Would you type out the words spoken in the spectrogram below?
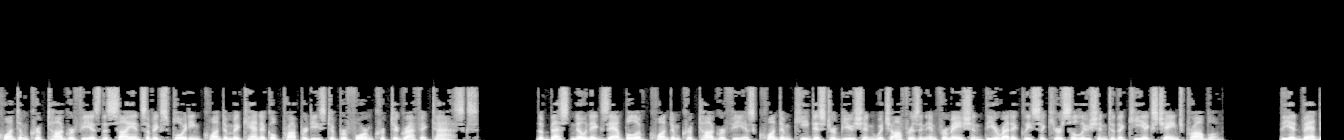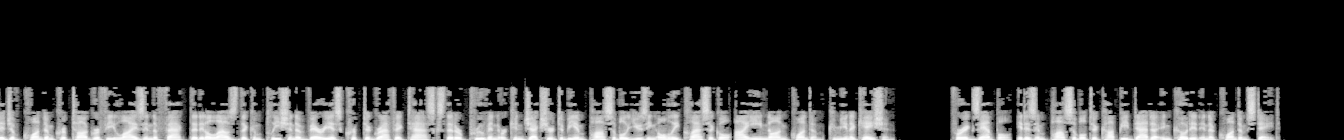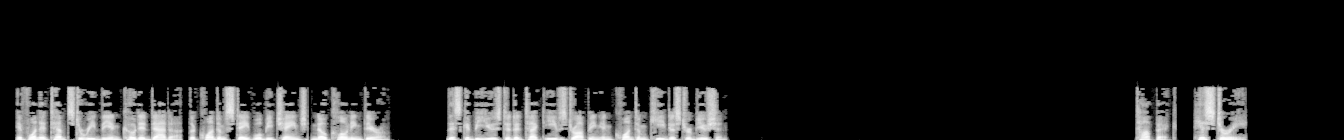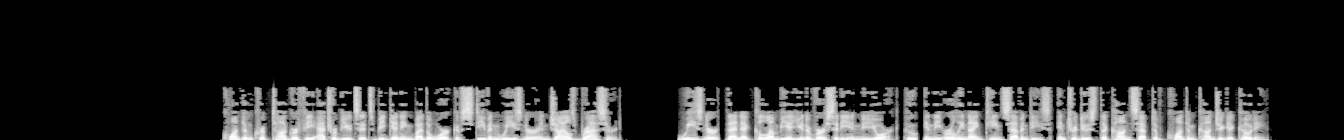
Quantum cryptography is the science of exploiting quantum mechanical properties to perform cryptographic tasks. The best known example of quantum cryptography is quantum key distribution which offers an information theoretically secure solution to the key exchange problem. The advantage of quantum cryptography lies in the fact that it allows the completion of various cryptographic tasks that are proven or conjectured to be impossible using only classical i.e. non-quantum communication. For example, it is impossible to copy data encoded in a quantum state. If one attempts to read the encoded data, the quantum state will be changed no cloning theorem. This could be used to detect eavesdropping in quantum key distribution. History Quantum cryptography attributes its beginning by the work of Stephen Wiesner and Gilles Brassard. Wiesner, then at Columbia University in New York, who, in the early 1970s, introduced the concept of quantum conjugate coding.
